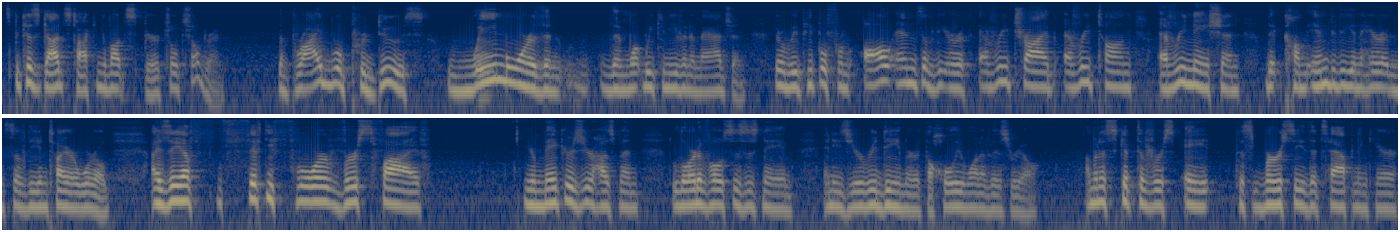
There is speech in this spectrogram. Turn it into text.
It's because God's talking about spiritual children. the bride will produce way more than, than what we can even imagine. There will be people from all ends of the earth, every tribe, every tongue, every nation that come into the inheritance of the entire world. Isaiah 54, verse 5 Your maker is your husband, Lord of hosts is his name, and he's your redeemer, the Holy One of Israel. I'm going to skip to verse 8, this mercy that's happening here.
